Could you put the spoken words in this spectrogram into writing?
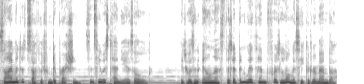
Simon had suffered from depression since he was 10 years old. It was an illness that had been with him for as long as he could remember,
